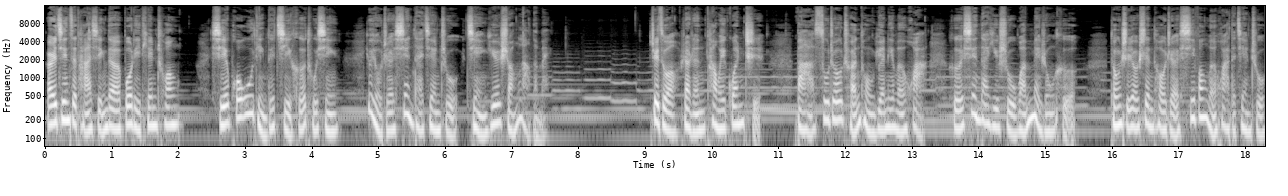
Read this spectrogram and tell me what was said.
而金字塔形的玻璃天窗、斜坡屋顶的几何图形，又有着现代建筑简约爽朗的美。这座让人叹为观止，把苏州传统园林文化和现代艺术完美融合，同时又渗透着西方文化的建筑，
